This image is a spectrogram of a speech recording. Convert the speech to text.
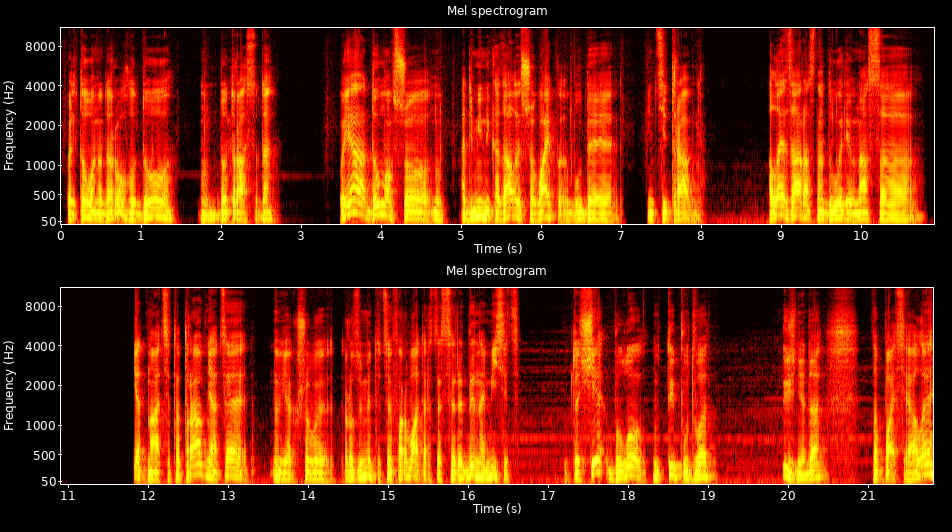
Асфальтовану дорогу до, ну, до траси, да? Бо я думав, що ну, адміни казали, що вайп буде в кінці травня. Але зараз на дворі у нас е, 15 травня, це, ну, якщо ви розумієте, це фарватер, це середина місяця. Тобто ще було, ну, типу, 2 тижні, да, запасі. Але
